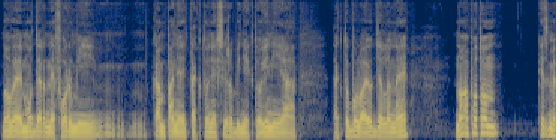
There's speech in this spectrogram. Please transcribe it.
nové moderné formy kampane, tak to nech si robí niekto iný a tak to bolo aj oddelené. No a potom, keď sme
